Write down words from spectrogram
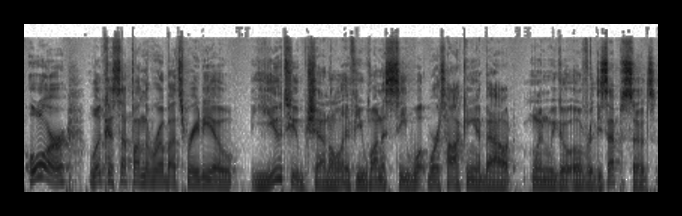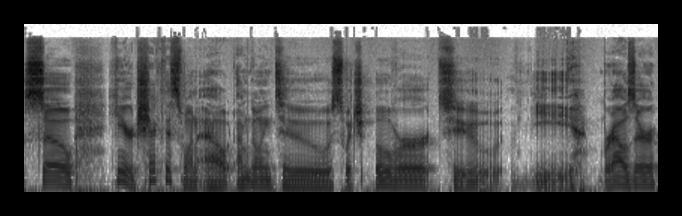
or look us up on the Robots Radio YouTube channel if you want to see what we're talking about when we go over these episodes. So you here, check this one out. I'm going to switch over to the browser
